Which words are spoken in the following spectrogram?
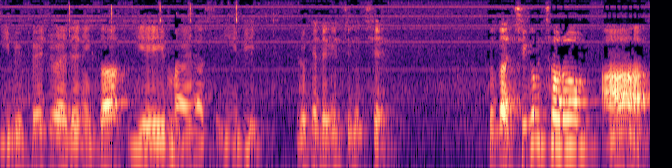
2B 빼줘야 되니까 2A-2B 이렇게 되겠지, 그치? 그러니까 지금처럼 아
